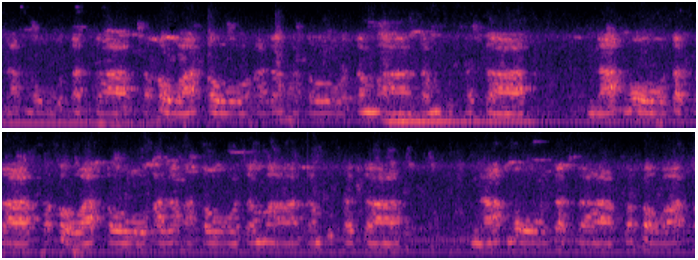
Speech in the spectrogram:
นะโมตัสสะภะคะวะโตอะระหะโตสัมมาสัมพุทธัสสะนะโมตัสสะภะคะวะโตอะระหะโตสัมมาสัมพุทธัสสะนะโมตัสสะภะคะวะโต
